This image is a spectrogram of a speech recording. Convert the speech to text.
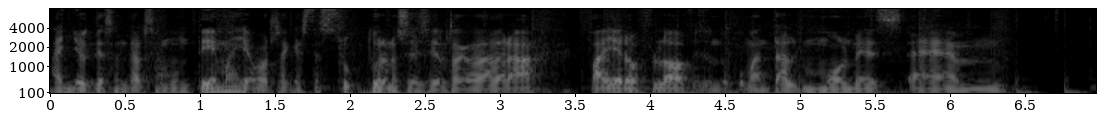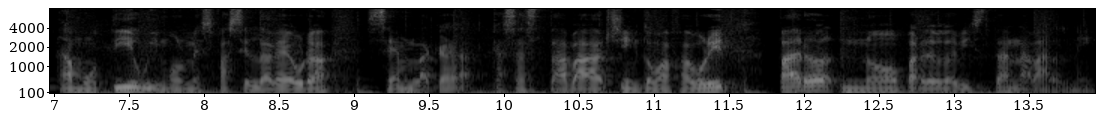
en lloc de centrar-se en un tema, llavors aquesta estructura no sé si els agradarà. Fire of Love és un documental molt més... Eh, emotiu i molt més fàcil de veure, sembla que, que s'estava argint com a favorit, però no perdeu de vista Navalny.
